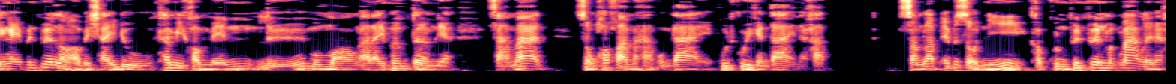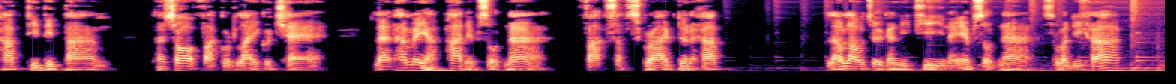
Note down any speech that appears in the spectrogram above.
ยังไงเพื่อนๆลองเอาไปใช้ดู ถ้ามีคอมเมนต์หรือมุมมองอะไรเพิ่มเติมเนี่ย สามารถส่งข้อความมาหาผมได้ พูดคุยกันได้นะครับสำหรับ episode นี้ขอบคุณเพื่อนๆมากๆเลยนะครับ ที่ติดตาม ถ้าชอบฝากกดไลค์กดแชร์ และถ้าไม่อยากพลาด episode หน้า ฝาก subscribe ด้วยนะครับ แล้วเราเจอกันอีกทีใน episode หน้า สวัสดีครับ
